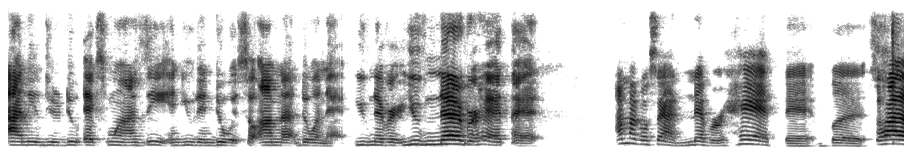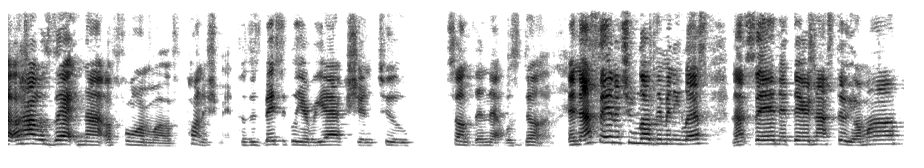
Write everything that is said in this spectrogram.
I needed you to do X, Y, and Z, and you didn't do it, so I'm not doing that. You've never you've never had that. I'm not gonna say I never had that, but So how how is that not a form of punishment? Because it's basically a reaction to something that was done. And not saying that you love them any less. Not saying that they're not still your mom.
